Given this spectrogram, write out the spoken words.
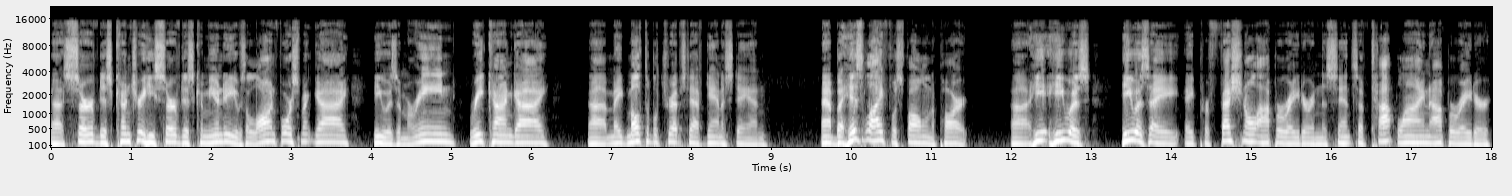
uh, served his country. He served his community. He was a law enforcement guy. He was a Marine recon guy. Uh, made multiple trips to Afghanistan, uh, but his life was falling apart. Uh, he he was he was a, a professional operator in the sense of top line operator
